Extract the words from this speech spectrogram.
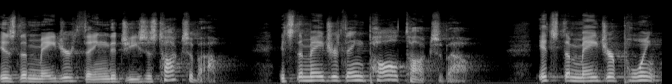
is the major thing that Jesus talks about. It's the major thing Paul talks about. It's the major point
